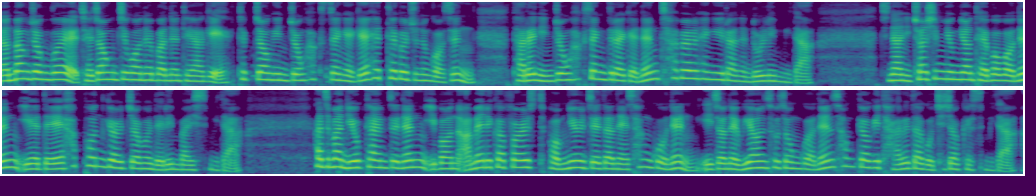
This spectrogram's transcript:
연방정부의 재정 지원을 받는 대학이 특정 인종 학생에게 혜택을 주는 것은 다른 인종 학생들에게는 차별 행위라는 논리입니다. 지난 2016년 대법원은 이에 대해 합헌 결정을 내린 바 있습니다. 하지만 뉴욕타임즈는 이번 아메리카 퍼스트 법률재단의 상고는 이전의 위헌 소송과는 성격이 다르다고 지적했습니다.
